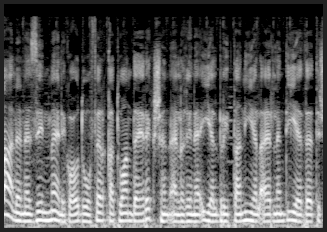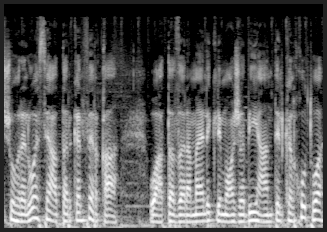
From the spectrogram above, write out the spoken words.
أعلن زين مالك عضو فرقة وان دايركشن الغنائية البريطانية الأيرلندية ذات الشهرة الواسعة ترك الفرقة. واعتذر مالك لمعجبيه عن تلك الخطوة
